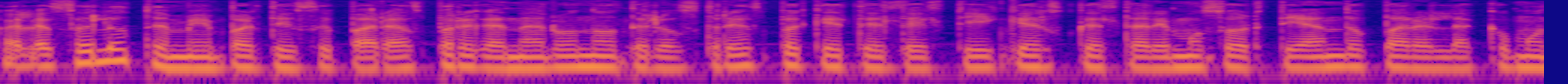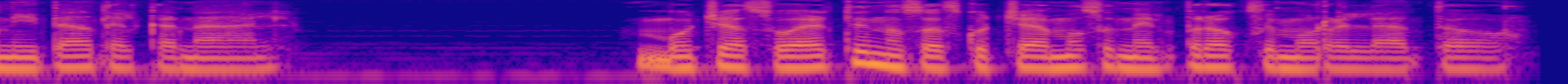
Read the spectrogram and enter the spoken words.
Al hacerlo también participarás para ganar uno de los tres paquetes de stickers que estaremos sorteando para la comunidad del canal. Mucha suerte y nos escuchamos en el próximo relato.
